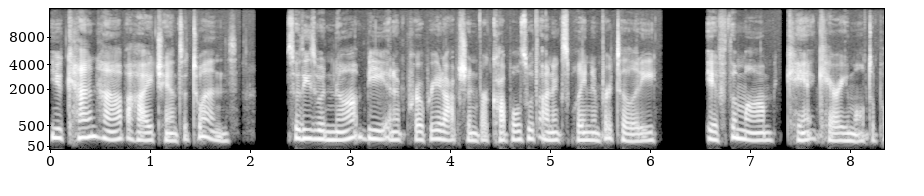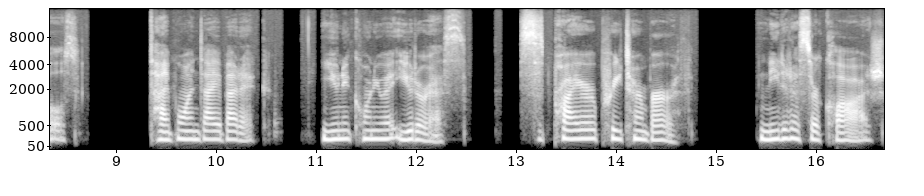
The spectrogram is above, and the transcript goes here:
you can have a high chance of twins. So these would not be an appropriate option for couples with unexplained infertility if the mom can't carry multiples. Type 1 diabetic, unicornuate uterus, prior preterm birth, needed a cerclage,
